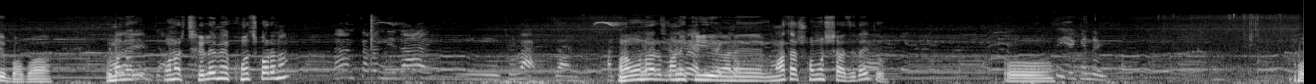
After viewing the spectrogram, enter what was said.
এ বাবা মানে ওনার ছেলে মেয়ে খোঁজ করে না? মানে ওনার মানে কি? মানে মাথার সমস্যা আছে তাই তো? ও। ও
